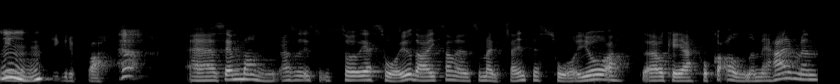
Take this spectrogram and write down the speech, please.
i, Mm. i gruppa. Eh, så, jeg mang, altså, så jeg så jo da sant, hvem som meldte seg inn, så jeg så jo at eh, OK, jeg får ikke alle med her, men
